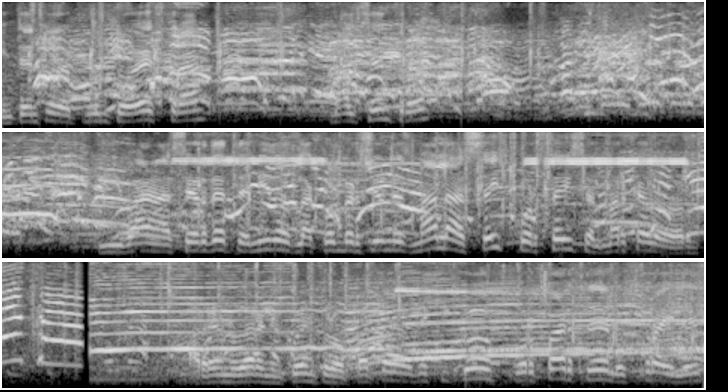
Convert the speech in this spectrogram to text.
Intento de punto extra. Mal centro. Y van a ser detenidos. La conversión es mala. 6 por 6 el marcador. A reanudar el encuentro. Patada de kickoff por parte de los frailes.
